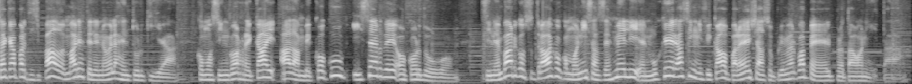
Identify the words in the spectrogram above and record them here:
ya que ha participado en varias telenovelas en Turquía, como Singor Rekay, Adam Bekokuk y Serde o Cordugo. Sin embargo, su trabajo como Nisa Sesmeli en Mujer ha significado para ella su primer papel protagonista.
